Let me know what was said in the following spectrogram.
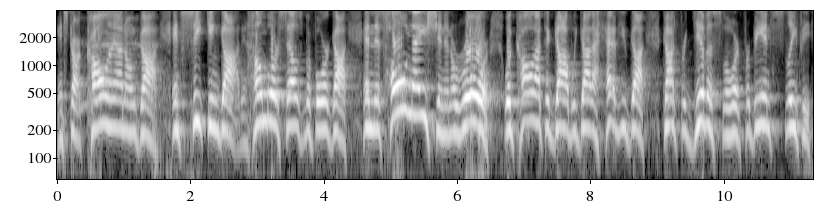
and start calling out on God and seeking God and humble ourselves before God, and this whole nation in a roar would call out to God, We got to have you, God. God, forgive us, Lord, for being sleepy.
